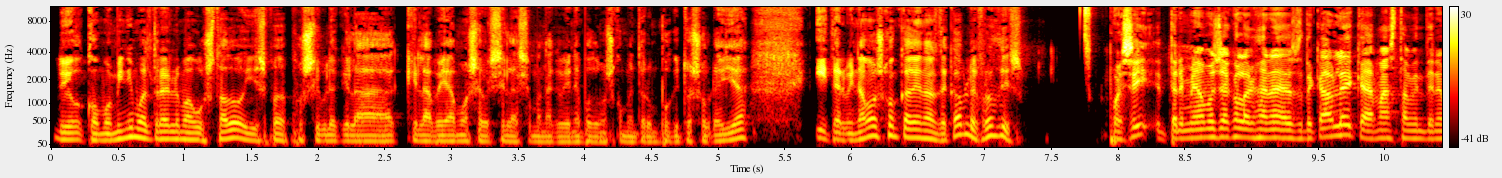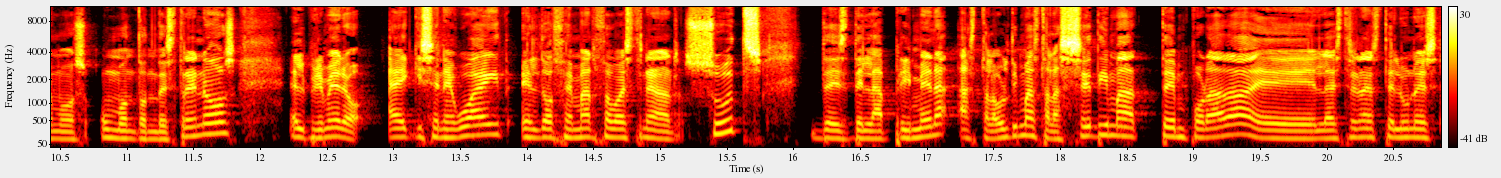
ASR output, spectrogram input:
Digo, como mínimo el trailer me ha gustado y es posible que la, que la veamos a ver si la semana que viene podemos comentar un poquito sobre ella. Y terminamos con cadenas de cable, Francis. Pues sí, terminamos ya con las cadenas de cable, que además también tenemos un montón de estrenos. El primero, AXN White, el 12 de marzo va a estrenar Suits, desde la primera hasta la última, hasta la séptima temporada. Eh, la estrena este lunes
